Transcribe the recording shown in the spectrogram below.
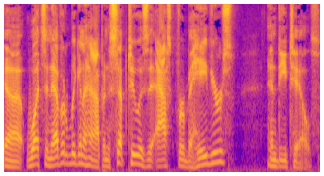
Uh, what's inevitably going to happen? Step two is to ask for behaviors and details.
